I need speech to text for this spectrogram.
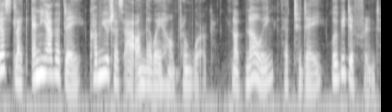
Just like any other day, commuters are on their way home from work, not knowing that today will be different.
